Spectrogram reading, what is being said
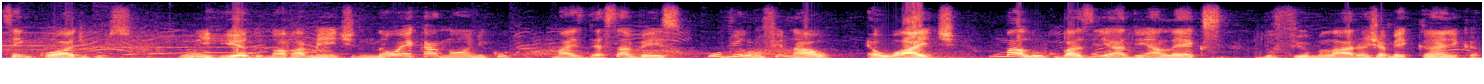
sem códigos. O enredo novamente não é canônico, mas dessa vez o vilão final é o White, um maluco baseado em Alex do filme Laranja Mecânica,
